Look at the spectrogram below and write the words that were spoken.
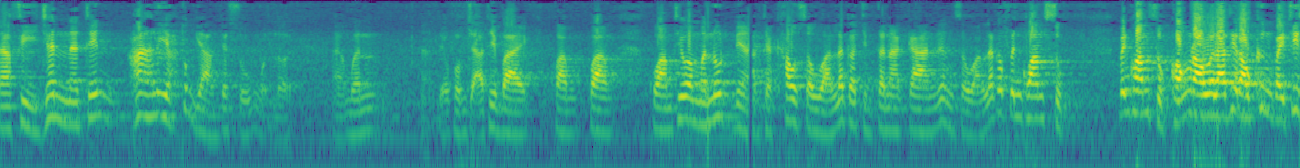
นะฟีจันนตินอาลียทุกอย่างจะสูงหมดเลย เหมือนเดี๋ยวผมจะอธิบายความความ ความที่ว่ามนุษย์เนี่ยจะเข้าสวรรค์แล้วก็จินตนาการเรื่องสวรรค์แล้วก็เป็นความสุข เป็นความสุขของเราเวลาที่เราขึ้นไปที่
